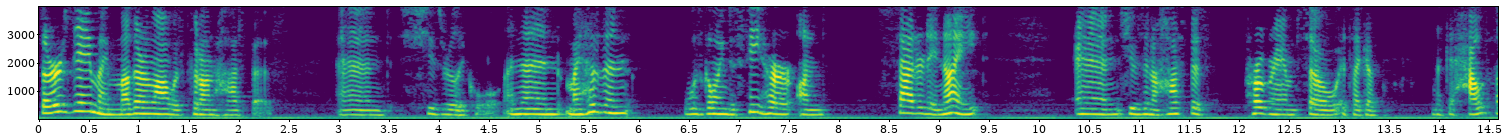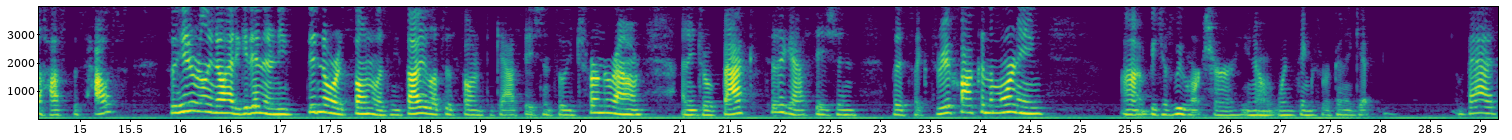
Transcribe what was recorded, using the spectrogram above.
Thursday, my mother-in-law was put on hospice and she's really cool. And then my husband was going to see her on Saturday night and she was in a hospice program. So it's like a, like a house, a hospice house. So he didn't really know how to get in there and he didn't know where his phone was and he thought he left his phone at the gas station. So he turned around and he drove back to the gas station, but it's like three o'clock in the morning uh, because we weren't sure, you know, when things were going to get bad.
